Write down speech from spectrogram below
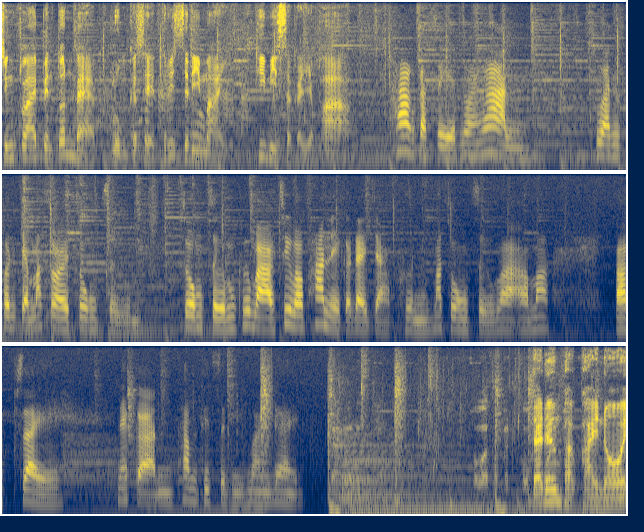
จึงกลายเป็นต้นแบบกลุ่มเกษตรทฤษฎีใหม่ที่มีศักยภาพ ทางเกษตรหน่วยงาน ส่วนเพิ่นจะมาซอยส่งเสริม ส่งเสริมคือบาชีวพันธุ์เนี่ยก็ได้จากเพิ่นมาส่งเสริมว่าเอามาปรับใส่ในการทำทฤษฎีใหม่ได้ แต่เดิมผักพายน้อย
